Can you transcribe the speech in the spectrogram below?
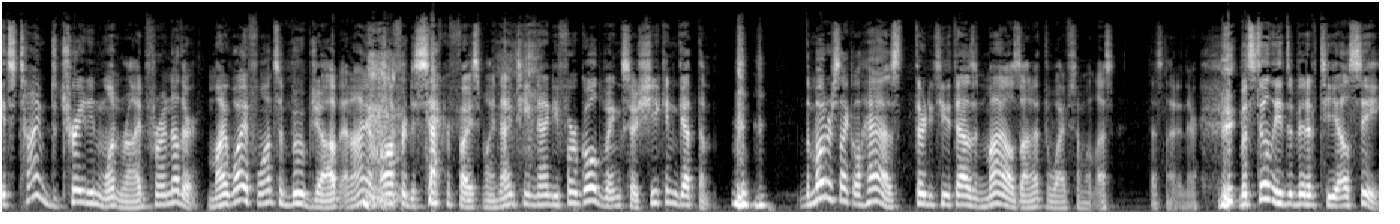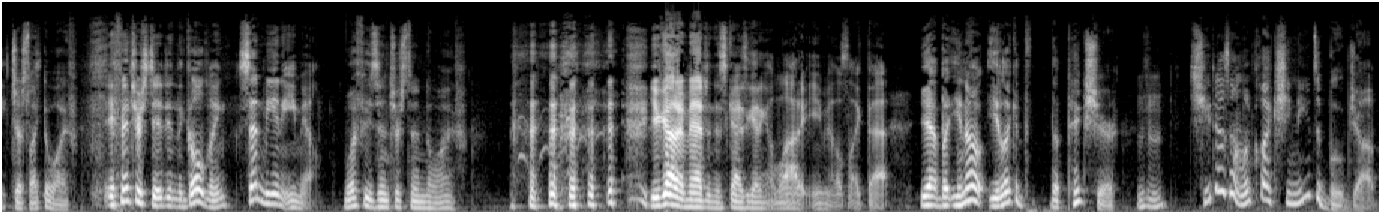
It's time to trade in one ride for another. My wife wants a boob job, and I have offered to sacrifice my 1994 Goldwing so she can get them. the motorcycle has 32,000 miles on it, the wife somewhat less. That's not in there. But still needs a bit of TLC. Just like the wife. If interested in the Goldwing, send me an email. What if he's interested in the wife? You got to imagine this guy's getting a lot of emails like that. Yeah, but you know, you look at the picture. Mhm. she doesn't look like she needs a boob job.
